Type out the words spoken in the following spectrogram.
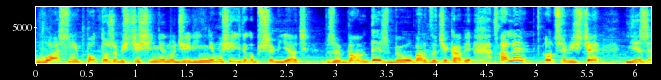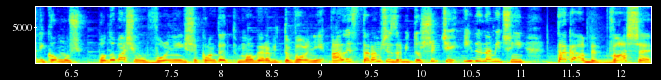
właśnie po to, żebyście się nie nudzili, nie musieli tego przewijać, żeby wam też było bardzo ciekawie. Ale oczywiście, jeżeli komuś podoba się wolniejszy content, mogę robić to wolniej, ale staram się zrobić to szybciej i dynamiczniej, tak aby wasze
